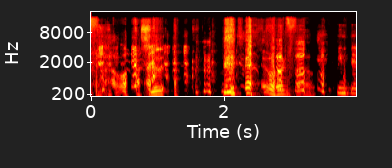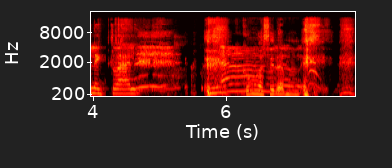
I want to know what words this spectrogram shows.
favor. Por favor. Intelectual. ¿Cómo va a ser? Ah,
